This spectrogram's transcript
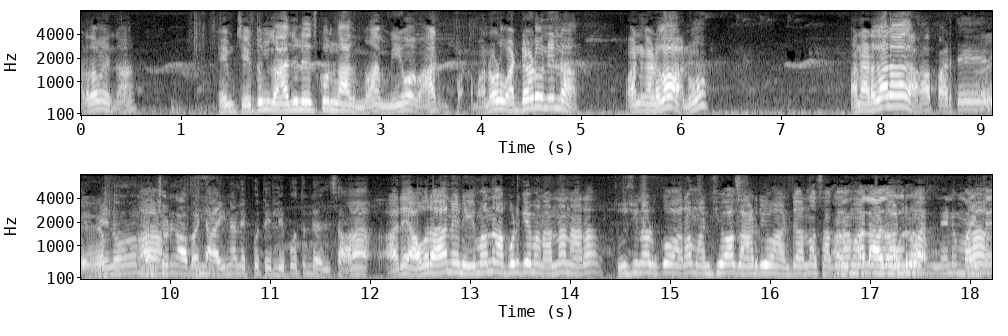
అర్థమైందా? ఏం చేతులు గాజులు వేసుకొని కాదు. మా- మనోడు పడ్డాడు నిన్న. వాడిని అడగా నువ్వు? అని అడగాల కదా? పడితే నేను మంచోడు కాబట్టి అయినా లేకపోతే వెళ్ళిపోతుండే తెలుసా? అరే అవరా నేను ఏమన్నా అప్పటికేమన్నా అన్నానారా చూసి నడుపుకోవారా? మంచివా గాడిదివా అంటే అన్న సగం? నేను అంటే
